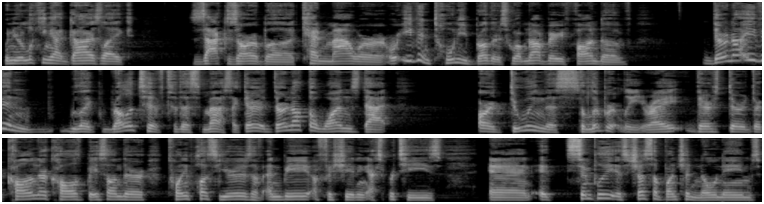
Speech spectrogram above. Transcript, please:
When you're looking at guys like Zach Zarba, Ken Mauer, or even Tony Brothers, who I'm not very fond of, they're not even like relative to this mess. Like they're they're not the ones that are doing this deliberately, right? They're they're they're calling their calls based on their 20 plus years of NBA officiating expertise, and it simply is just a bunch of no names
